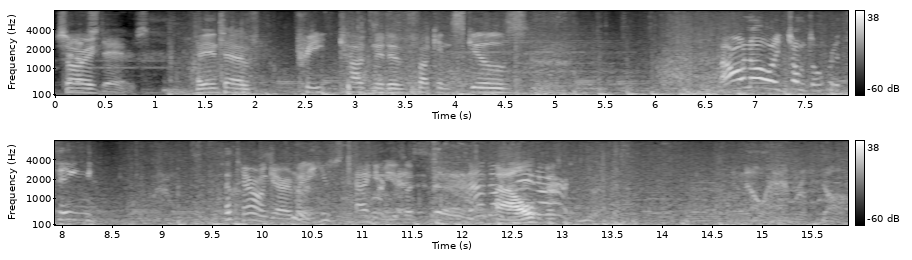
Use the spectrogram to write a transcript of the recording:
Sorry. head upstairs. I didn't have precognitive fucking skills. Oh no, I jumped over the thing! That Theron guard, man, he was tagging me. He's like, Ow. No hammer of dog.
